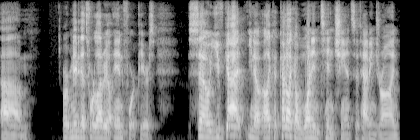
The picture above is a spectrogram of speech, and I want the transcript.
um, or maybe that's Fort Lauderdale and Fort Pierce. So you've got, you know, like a, kind of like a one in ten chance of having drawn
